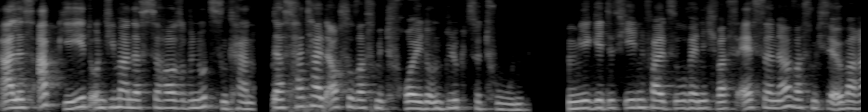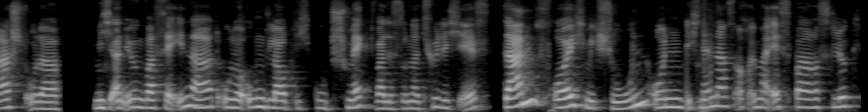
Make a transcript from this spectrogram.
alles abgeht und wie man das zu Hause benutzen kann. Das hat halt auch so was mit Freude und Glück zu tun. Mir geht es jedenfalls so, wenn ich was esse, ne, was mich sehr überrascht oder mich an irgendwas erinnert oder unglaublich gut schmeckt, weil es so natürlich ist, dann freue ich mich schon und ich nenne das auch immer essbares Glück.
